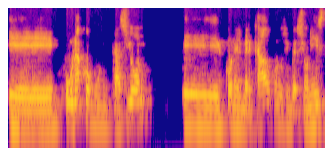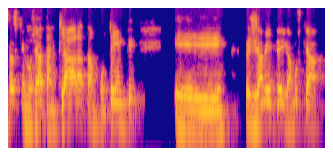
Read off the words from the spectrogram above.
eh, una comunicación eh, con el mercado, con los inversionistas, que no sea tan clara, tan potente. precisamente, digamos que a,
